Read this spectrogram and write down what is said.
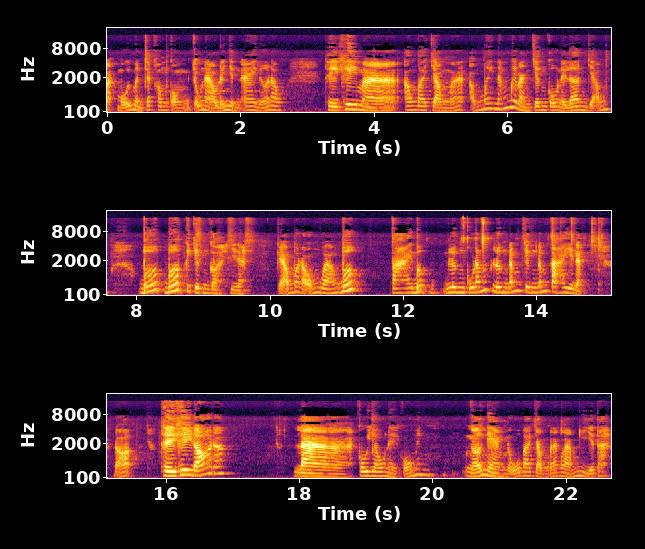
mặt mũi mình chắc không còn chỗ nào để nhìn ai nữa đâu. Thì khi mà ông ba chồng á, ổng mới nắm cái bàn chân cô này lên và ổng bóp bóp cái chân coi, gì nè. Cái ổng bắt đầu ổng qua, ổng bóp tay, bóp lưng cô đấm, lưng đấm chân, đấm tay vậy nè. Đó. Thì khi đó đó là cô dâu này cổ mới ngỡ ngàng nụ ba chồng đang làm cái gì vậy ta?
